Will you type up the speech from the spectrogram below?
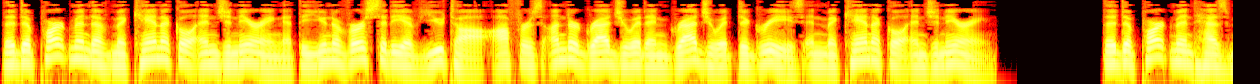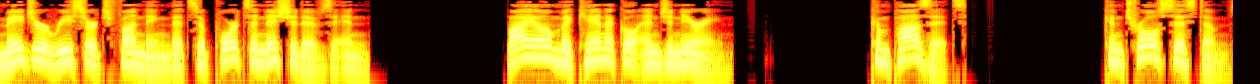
The Department of Mechanical Engineering at the University of Utah offers undergraduate and graduate degrees in mechanical engineering. The department has major research funding that supports initiatives in biomechanical engineering, composites, control systems,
